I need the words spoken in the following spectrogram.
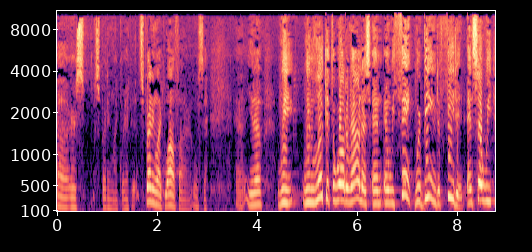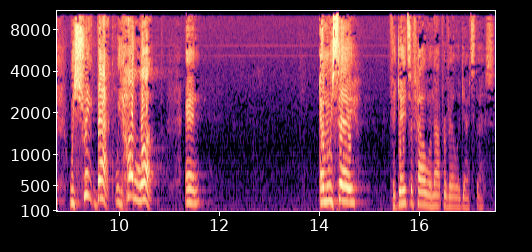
Uh, or spreading like rampant. Spreading like wildfire, we'll say. Uh, you know, we, we look at the world around us and, and we think we're being defeated. And so we, we shrink back, we huddle up, and, and we say, the gates of hell will not prevail against us.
